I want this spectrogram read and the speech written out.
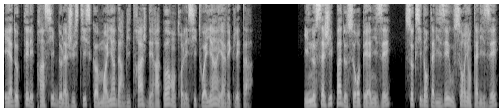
et adopter les principes de la justice comme moyen d'arbitrage des rapports entre les citoyens et avec l'État. Il ne s'agit pas de s'européaniser, s'occidentaliser ou s'orientaliser,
